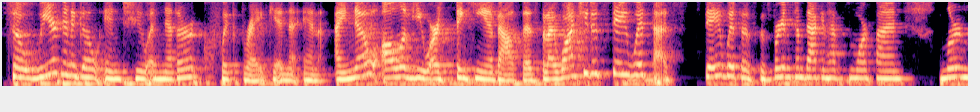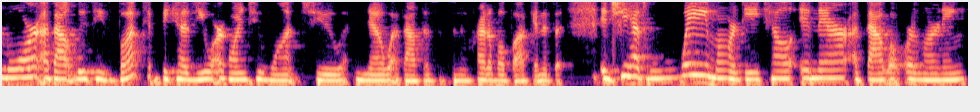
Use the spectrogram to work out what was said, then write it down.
So we are going to go into another quick break. And, and I know all of you are thinking about this, but I want you to stay with us. stay with us because we're going to come back and have some more fun, learn more about Luci's book because you are going to want to know about this. It's an incredible book and it's a, and she has way more detail in there about what we're learning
